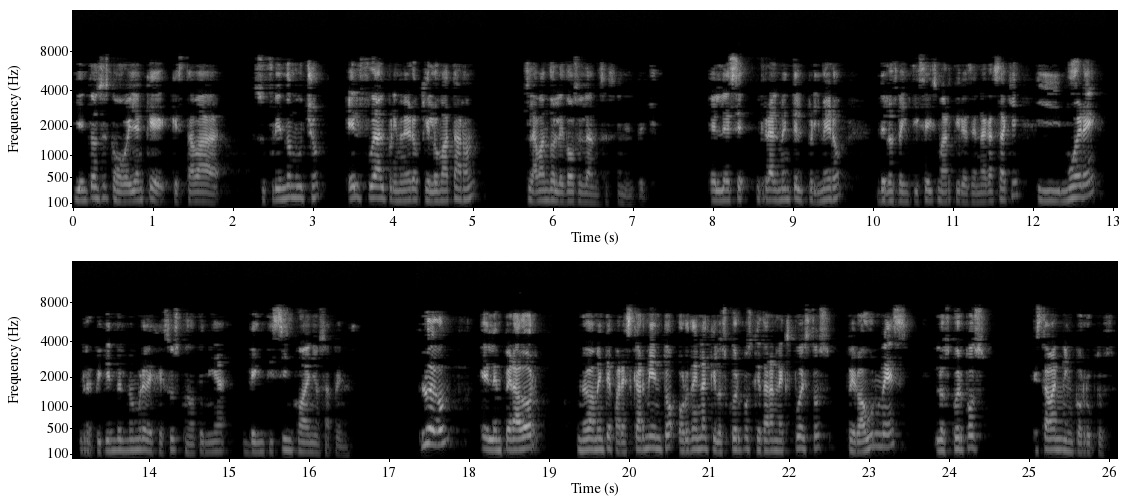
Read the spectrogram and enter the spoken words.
Y entonces como veían que, que estaba sufriendo mucho, él fue al primero que lo mataron clavándole dos lanzas en el pecho. Él es realmente el primero de los 26 mártires de Nagasaki y muere repitiendo el nombre de Jesús cuando tenía 25 años apenas. Luego, el emperador, nuevamente para escarmiento, ordena que los cuerpos quedaran expuestos, pero a un mes los cuerpos estaban incorruptos.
